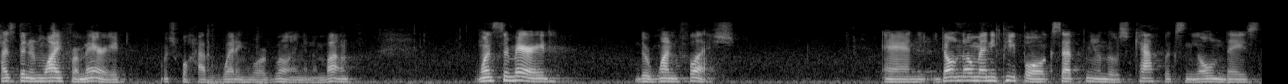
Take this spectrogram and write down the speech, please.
husband and wife are married, which we'll have a wedding, Lord willing, in a month, once they're married, they're one flesh. And you don't know many people except you know those Catholics in the olden days.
